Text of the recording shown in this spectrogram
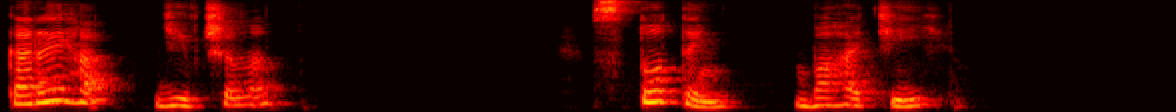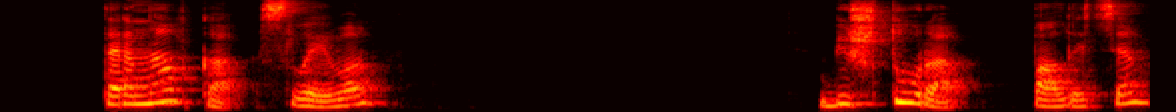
Карига дівчина, стотень багатій, тернавка слива, біштура палиця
